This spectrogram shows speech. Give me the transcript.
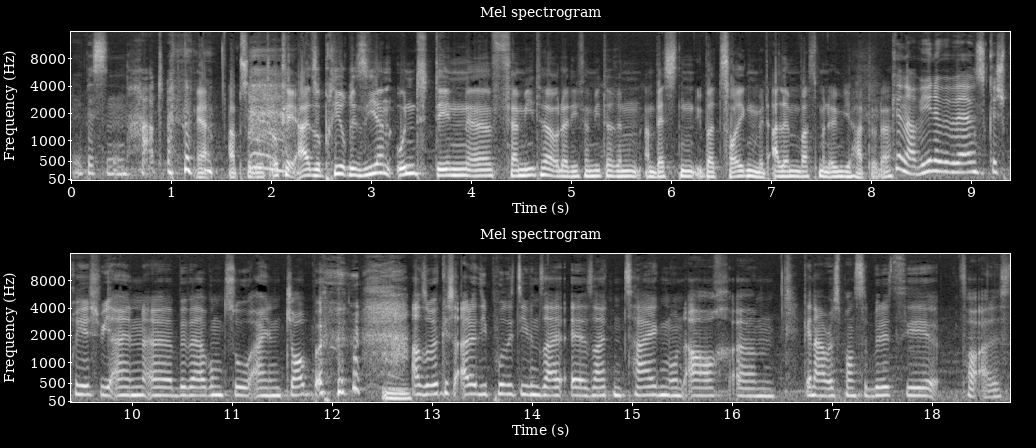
ein bisschen hart. Ja, absolut. Okay, also priorisieren und den äh, Vermieter oder die Vermieterin am besten überzeugen mit allem, was man irgendwie hat, oder? Genau, wie ein Bewerbungsgespräch, wie eine äh, Bewerbung zu einem Job. mhm. Also wirklich alle die positiven äh, Seiten zeigen und auch ähm, genau Responsibility vor alles.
